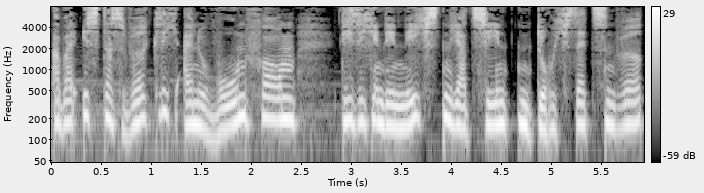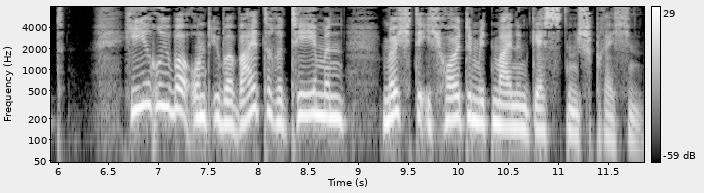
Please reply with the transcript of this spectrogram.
Aber ist das wirklich eine Wohnform, die sich in den nächsten Jahrzehnten durchsetzen wird? Hierüber und über weitere Themen möchte ich heute mit meinen Gästen sprechen.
